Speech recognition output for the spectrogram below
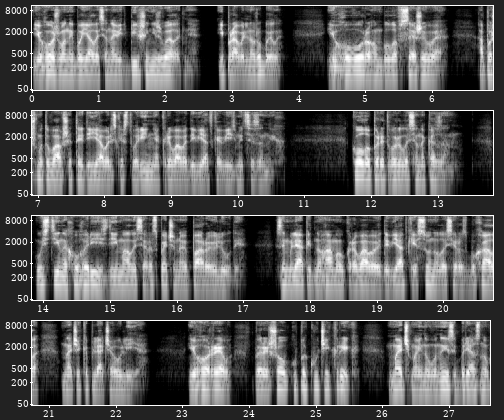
Його ж вони боялися навіть більше, ніж велетня, і правильно робили. Його ворогом було все живе, а пошматувавши те діявольське створіння, кривава дев'ятка візьметься за них. Коло перетворилося на казан. У стінах угорі здіймалися розпеченою парою люди. Земля під ногами у кровавої дев'ятки сунулась і розбухала, наче кипляча олія. Його рев перейшов у пекучий крик. Меч майнув униз і брязнув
